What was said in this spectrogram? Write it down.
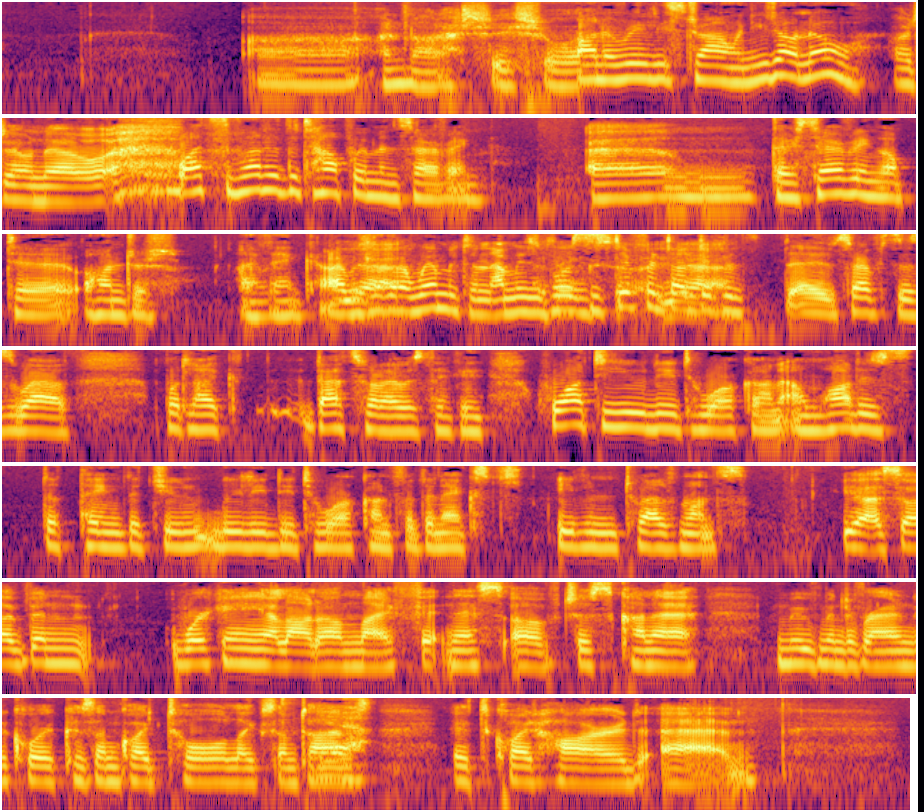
Uh, I'm not actually sure. on a really strong one? You don't know. I don't know. What's what are the top women serving? um, They're serving up to 100, I think. I was Yeah. looking at Wimbledon. I mean, I I suppose it's so, different on different uh, surfaces as well. But, like, that's what I was thinking. What do you need to work on, and what is the thing that you really need to work on for the next even 12 months? Yeah, so I've been working a lot on my fitness of just kind of movement around the court because I'm quite tall. Like sometimes it's quite hard. Um,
